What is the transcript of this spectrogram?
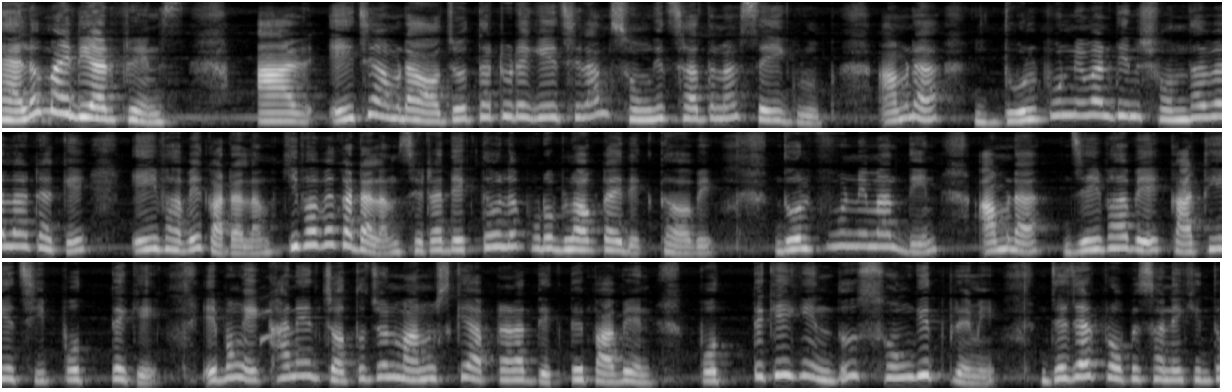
হ্যালো মাই ডিয়ার ফ্রেন্ডস আর এই যে আমরা অযোধ্যা ট্যুরে গিয়েছিলাম, সংগীত সাধনার সেই গ্রুপ আমরা দোল পূর্ণিমার দিন সন্ধ্যাবেলাটাকে এইভাবে কাটালাম। কীভাবে কাটালাম? সেটা দেখতে হলে পুরো ব্লগটাই দেখতে হবে। দোল পূর্ণিমার দিন আমরা যেইভাবে কাটিয়েছি প্রত্যেকে, এবং এখানে যতজন মানুষকে আপনারা দেখতে পাবেন, প্রত্যেকেই কিন্তু সংগীত প্রেমী যে যার প্রফেশনে কিন্তু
